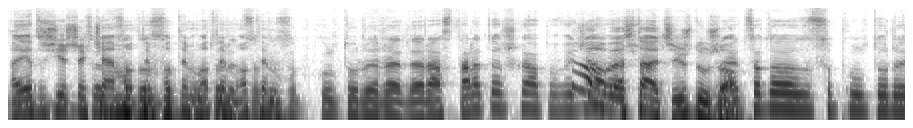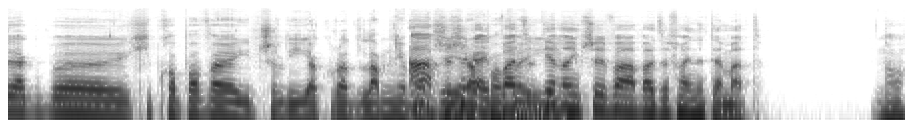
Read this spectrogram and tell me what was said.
A ja coś jeszcze co- chciałem co o tym, o tym, o tym, o co tym. do subkultury Rasta, ale to już chyba No, powiedziałeś. wystarczy, już dużo. E, Co do subkultury jakby hip-hopowej, czyli akurat dla mnie A, bardziej przeczekaj, rapowej. bardzo, i- Diana mi przerwała bardzo fajny temat. No,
